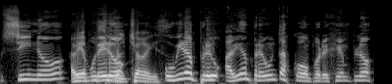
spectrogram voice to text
sí, no, Había pero choice. hubieran pre- habían preguntas como, por ejemplo,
